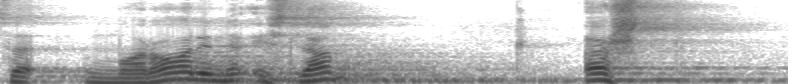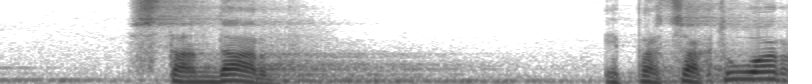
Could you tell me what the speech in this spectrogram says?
se morali në Islam është standard i përcaktuar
